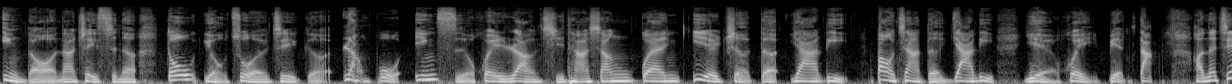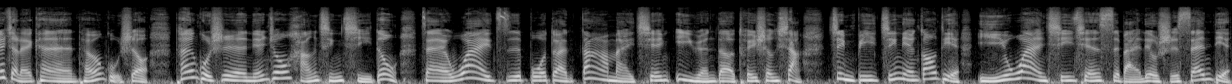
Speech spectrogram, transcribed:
硬的哦。那这一次呢，都有做这个让步，因此会让其他相关业者的压力。报价的压力也会变大。好，那接着来看台湾股市哦。台湾股市年终行情启动，在外资波段大买千亿元的推升下，进逼今年高点一万七千四百六十三点。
